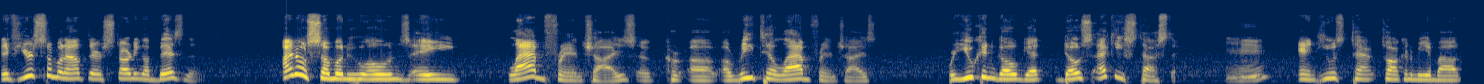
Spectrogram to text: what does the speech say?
and if you're someone out there starting a business, I know someone who owns a lab franchise, a, uh, a retail lab franchise, where you can go get Dos Equis testing Mm-hmm. and he was ta- talking to me about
